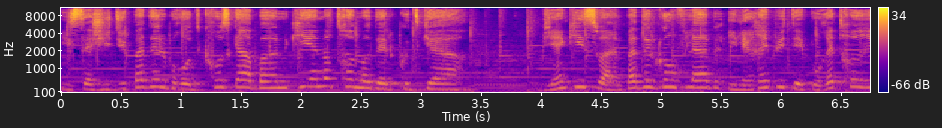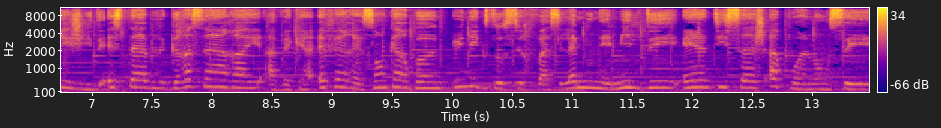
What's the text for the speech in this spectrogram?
Il s'agit du Paddleboard Cruise Carbon qui est notre modèle coup de cœur. Bien qu'il soit un paddle gonflable, il est réputé pour être rigide et stable grâce à un rail avec un FRS en carbone, une exosurface laminée 1000D et un tissage à point lancé.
